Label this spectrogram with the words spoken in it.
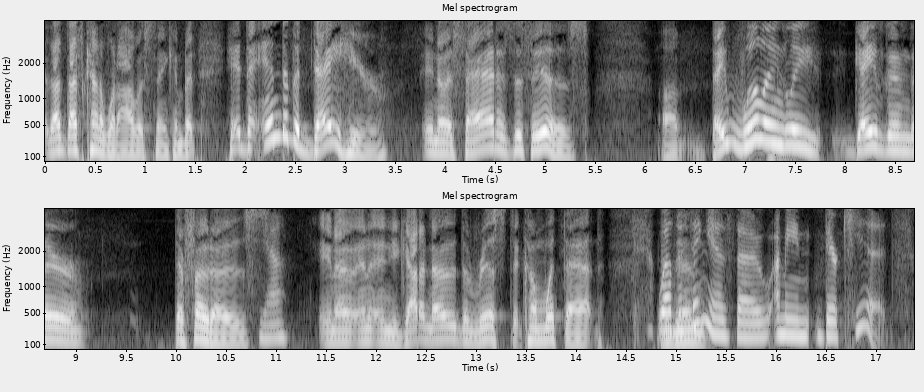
That, that's kind of what I was thinking. But at the end of the day, here, you know, as sad as this is, uh, they willingly gave them their their photos. Yeah. You know, and and you got to know the risks that come with that. Well, And the then- thing is, though, I mean, they're kids.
